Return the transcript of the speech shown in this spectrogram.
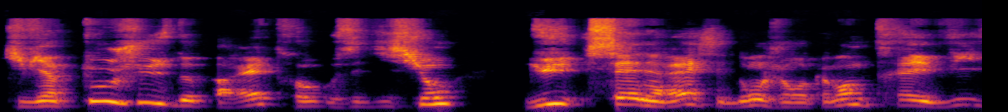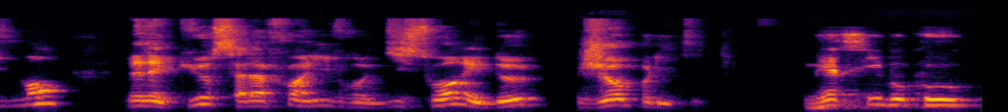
qui vient tout juste de paraître aux éditions du CNRS et dont je recommande très vivement la lecture. C'est à la fois un livre d'histoire et de géopolitique. Merci beaucoup.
